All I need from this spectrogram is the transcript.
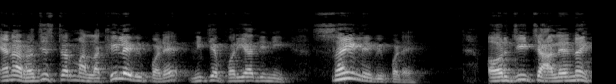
એના રજિસ્ટરમાં લખી લેવી પડે, નીચે ફરિયાદીની સહી લેવી પડે. અરજી ચાલે નહીં.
